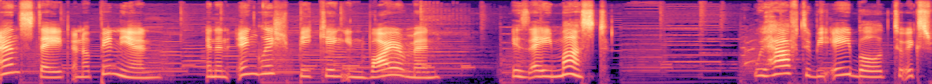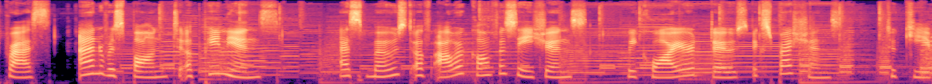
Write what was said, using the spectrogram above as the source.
and state an opinion in an English speaking environment is a must. We have to be able to express and respond to opinions, as most of our conversations require those expressions to keep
